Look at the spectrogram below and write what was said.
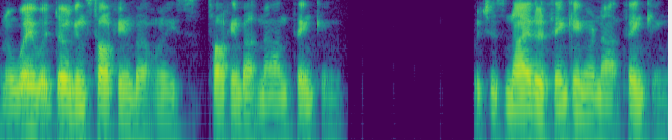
in a way, what Dogen's talking about when he's talking about non thinking, which is neither thinking or not thinking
